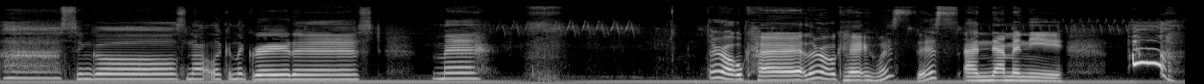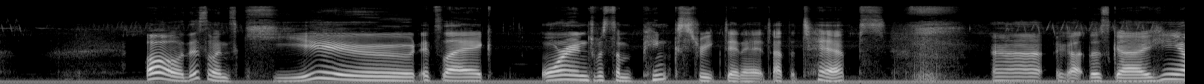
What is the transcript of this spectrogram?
singles, not looking the greatest meh. They're okay. They're okay. What is this? Anemone. Ah! Oh, this one's cute. It's like orange with some pink streaked in it at the tips. Uh, I got this guy here.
